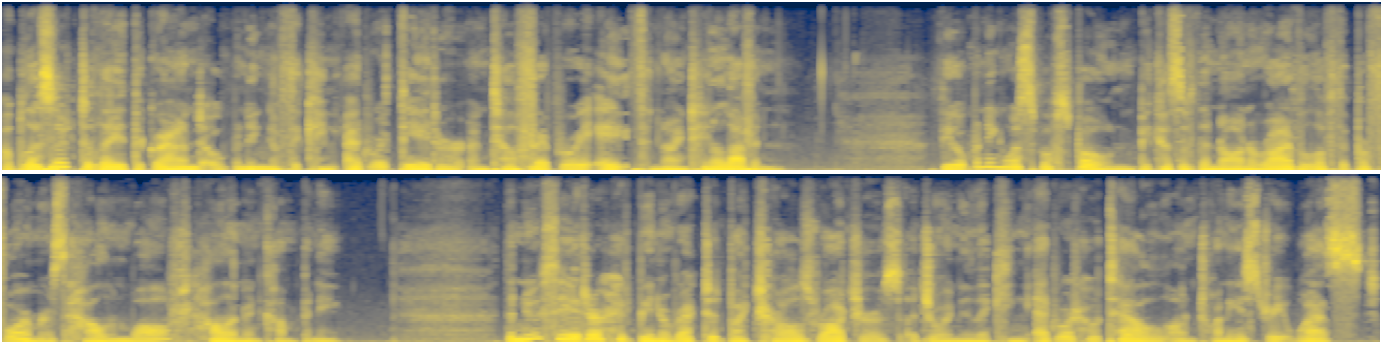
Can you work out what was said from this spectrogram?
A blizzard delayed the grand opening of the King Edward Theatre until February 8, 1911. The opening was postponed because of the non-arrival of the performers Hallen Walsh, Hallen and Company. The new theatre had been erected by Charles Rogers, adjoining the King Edward Hotel on 20th Street West.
